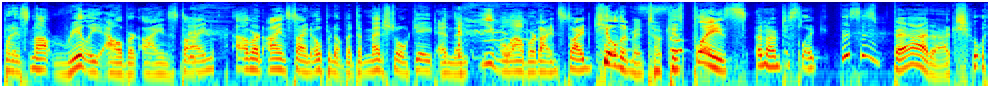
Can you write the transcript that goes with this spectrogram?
but it's not really Albert Einstein. Albert Einstein opened up a dimensional gate, and then evil Albert Einstein killed him and took his place. And I'm just like, this is bad, actually.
